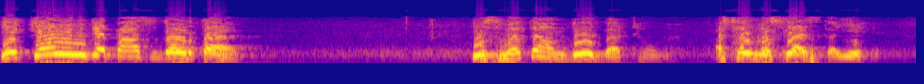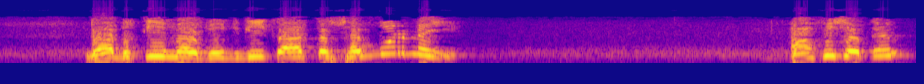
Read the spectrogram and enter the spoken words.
یہ کیوں ان کے پاس دوڑتا ہے؟ یہ سمجھتا ہم دور بیٹھے ہوں گے اصل مسئلہ اس کا یہ ہے۔ رب کی موجودگی کا تصور نہیں آفس ہوتے ہیں۔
